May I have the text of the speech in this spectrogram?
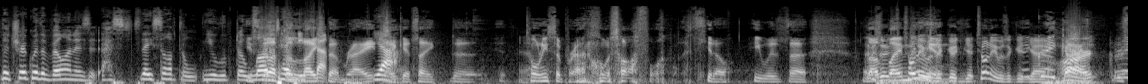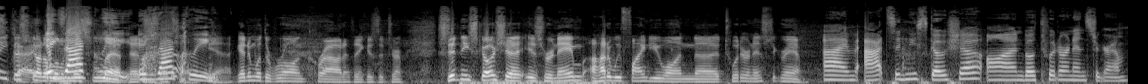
the trick with a villain is it has, they still have to you have to You love still have to to hate like them. them, right? Yeah. Like it's like the Tony Soprano was awful. But, you know, he was uh, So loved by Tony was a good guy. Tony was a good A guy. great guy. heart. Great just guy. got a little Exactly, misled. That's- exactly. yeah, get him with the wrong crowd. I think is the term. Sydney Scotia is her name. How do we find you on uh, Twitter and Instagram? I'm at Sydney Scotia on both Twitter and Instagram.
